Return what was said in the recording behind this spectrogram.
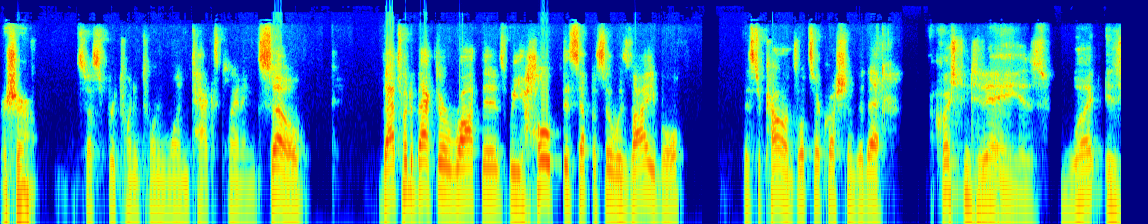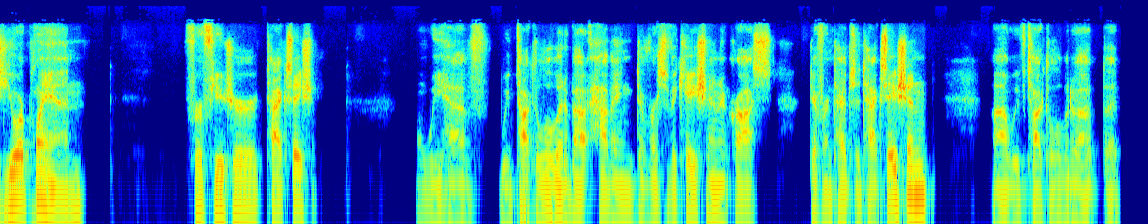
for sure. It's just for 2021 tax planning. So that's what a backdoor Roth is. We hope this episode was valuable. Mr. Collins, what's our question of the day? Our question today is What is your plan for future taxation? We have, we talked a little bit about having diversification across different types of taxation. Uh, we've talked a little bit about the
